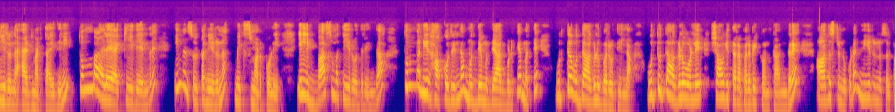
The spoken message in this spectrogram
ನೀರನ್ನ ಆ್ಯಡ್ ಮಾಡ್ತಾ ಇದ್ದೀನಿ. ತುಂಬ ಹಳೆ ಅಕ್ಕಿ ಇದೆ ಅಂದರೆ ಇನ್ನೊಂದು ಸ್ವಲ್ಪ ನೀರನ್ನ ಮಿಕ್ಸ್ ಮಾಡ್ಕೊಳ್ಳಿ. ಇಲ್ಲಿ ಬಾಸುಮತಿ ಇರೋದ್ರಿಂದ ತುಂಬ ನೀರು ಹಾಕೋದ್ರಿಂದ ಮುದ್ದೆ ಮುದ್ದೆ ಆಗ್ಬಿಡುತ್ತೆ, ಮತ್ತು ಉದ್ದ ಉದ್ದ ಅಗಳು ಬರೋದಿಲ್ಲ. ಉದ್ದುದ್ದ ಅಗಳು ಒಳ್ಳೆ ಶಾವಿಗೆ ಥರ ಬರಬೇಕು ಅಂತ ಅಂದರೆ ಆದಷ್ಟು ಕೂಡ ನೀರನ್ನು ಸ್ವಲ್ಪ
